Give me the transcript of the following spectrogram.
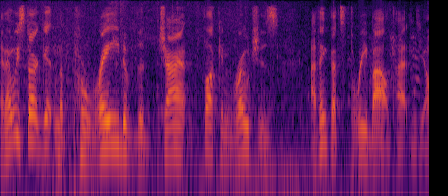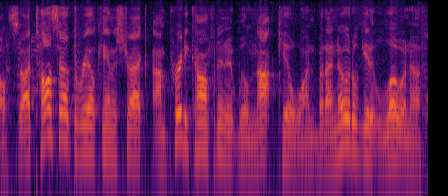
And then we start getting the parade of the giant fucking roaches. I think that's three Bile Titans, y'all. So I toss out the rail cannon strike. I'm pretty confident it will not kill one, but I know it'll get it low enough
